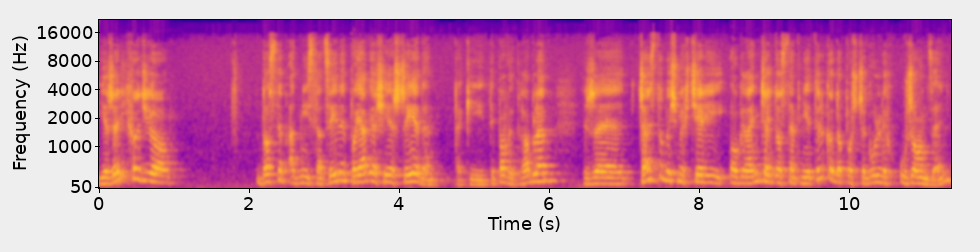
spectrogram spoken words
Jeżeli chodzi o dostęp administracyjny, pojawia się jeszcze jeden taki typowy problem, że często byśmy chcieli ograniczać dostęp nie tylko do poszczególnych urządzeń,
